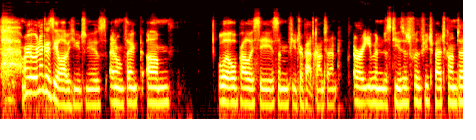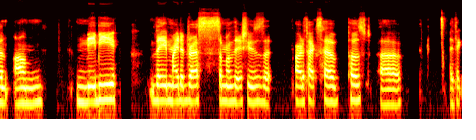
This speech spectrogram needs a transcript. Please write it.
We're, we're not going to see a lot of huge news, I don't think. Um, we'll, we'll probably see some future patch content, or even just teasers for the future patch content. Um, maybe they might address some of the issues that artifacts have posed. Uh, I think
